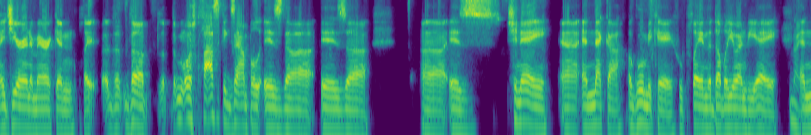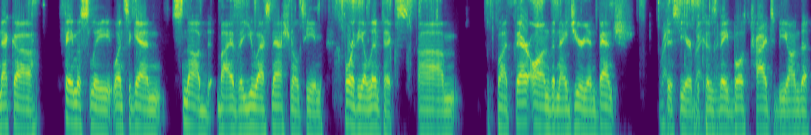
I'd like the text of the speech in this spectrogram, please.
Nigerian American. Play the, the the most classic example is the is uh uh is Chiney uh, and Nneka Ogwumike, who play in the WNBA, Right. and Nneka famously once again snubbed by the U.S. national team for the Olympics. Um, but they're on the Nigerian bench Right, this year right, because right. they both tried to be on the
